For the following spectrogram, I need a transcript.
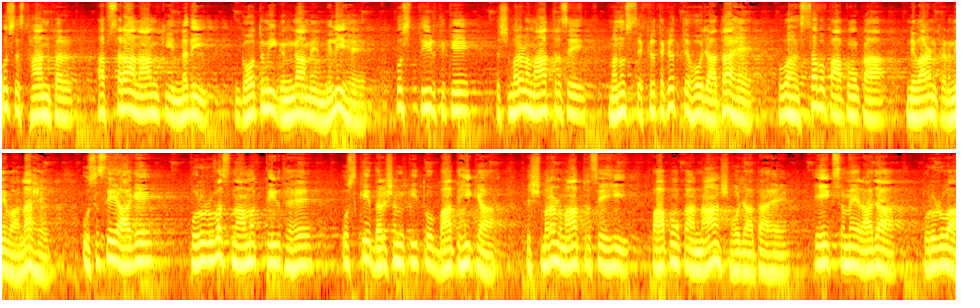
उस स्थान पर अप्सरा नाम की नदी गौतमी गंगा में मिली है। उस तीर्थ के स्मरण मात्र से मनुष्य कृतकृत्य हो जाता है। वह सब पापों का निवारण करने वाला है। उससे आगे पुरुर्वस नामक तीर्थ है। उसके दर्शन की तो बात ही क्या। स्मरण मात्र से ही पापों का नाश हो जाता है। एक समय राजा पुरुर्वा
